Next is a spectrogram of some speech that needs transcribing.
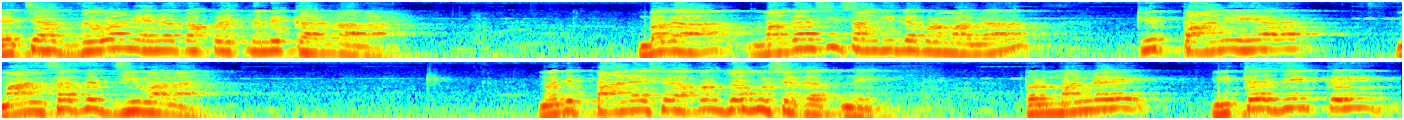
याच्या जवळ नेण्याचा प्रयत्न मी करणार आहे. बघा मगाशी सांगितल्याप्रमाणे की पाणी हे माणसाचं जीवन आहे. म्हणजे पाण्याशिवाय आपण जगू शकत नाही. पण मंडळी इथं जे काही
